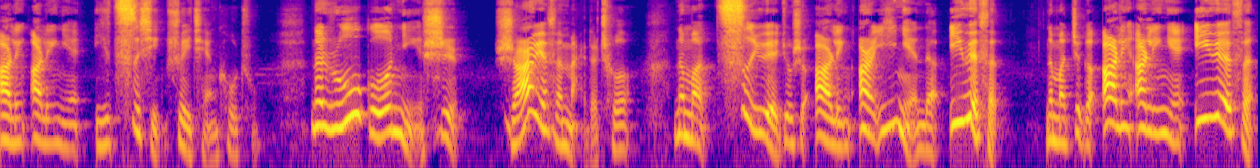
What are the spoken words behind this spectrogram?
二零二零年一次性税前扣除。那如果你是十二月份买的车，那么次月就是二零二一年的一月份，那么这个二零二零年一月份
